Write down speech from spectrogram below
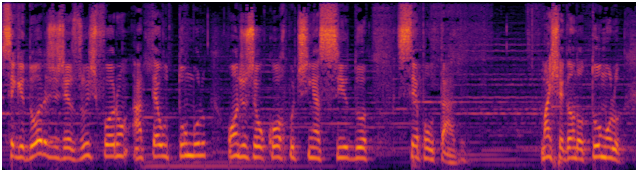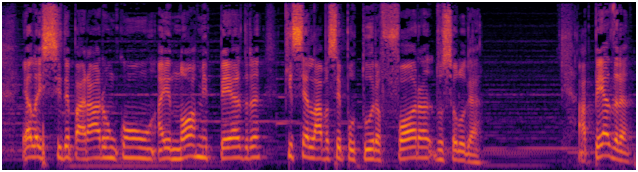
seguidoras de Jesus foram até o túmulo onde o seu corpo tinha sido sepultado. Mas chegando ao túmulo, elas se depararam com a enorme pedra que selava a sepultura fora do seu lugar. A pedra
